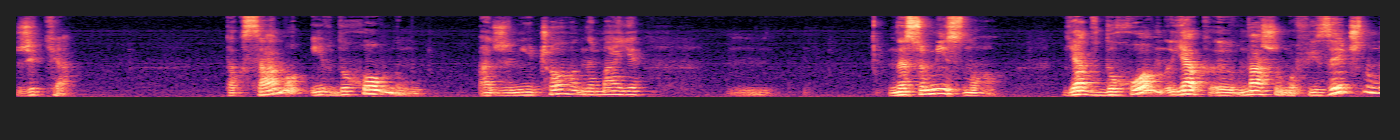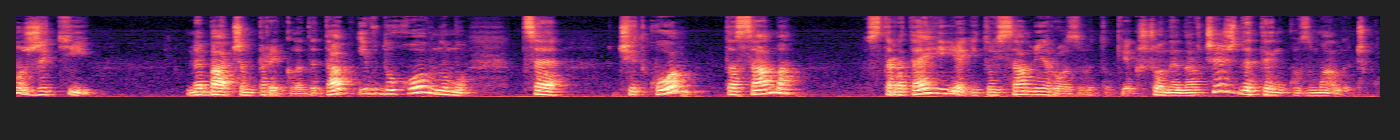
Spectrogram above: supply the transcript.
життя. Так само і в духовному, адже нічого немає несумісного, як в, духов... як е, в нашому фізичному житті. Ми бачимо приклади, так і в духовному це чітко та сама стратегія і той самий розвиток. Якщо не навчиш дитинку з маличку,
